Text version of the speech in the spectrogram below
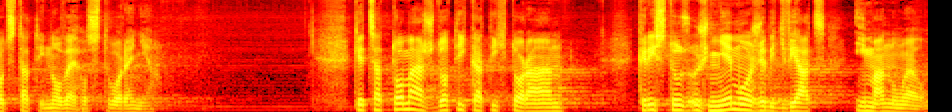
podstaty nového stvorenia. Keď sa Tomáš dotýka týchto rán, Kristus už nemôže byť viac Immanuel.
